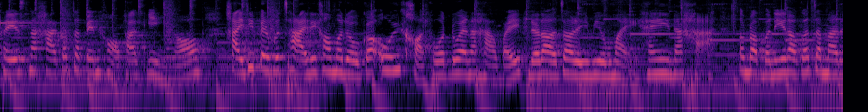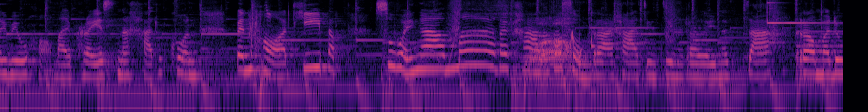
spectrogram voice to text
Place นะคะ ก็จะเป็นหอพักหญิงเนาะ ใครที่เป็นผู้ชายที่เข้ามาดูก็อุ้ยขอโทษด้วยนะคะ ไว้ เดี๋ยวเราจะรีวิวใหม่ให้นะคะสำหรับวันนี้เราก็จะมารีวิวหอ My Place นะคะ ทุกคน เป็นหอที่แบบ สวยงามมากนะคะ แล้วก็สมราคาจริงๆเลยนะจ๊ะ เรามาดู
